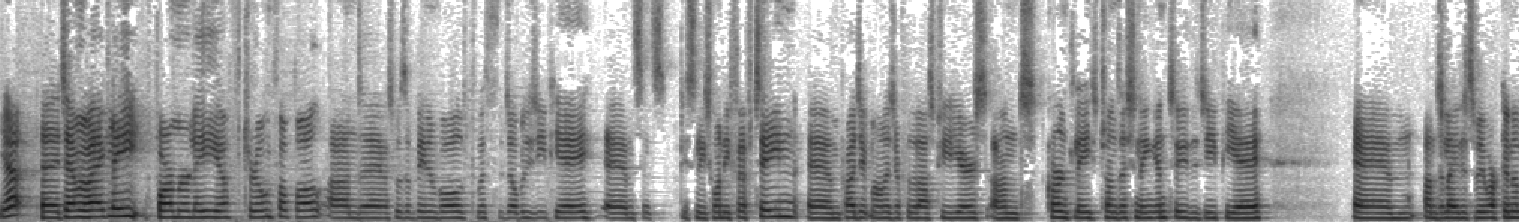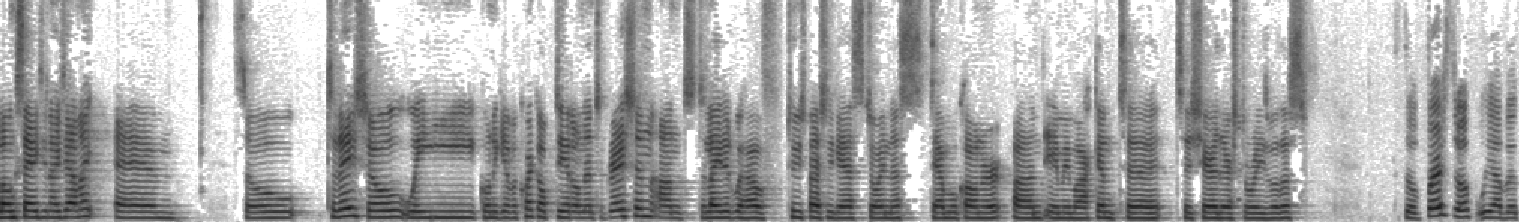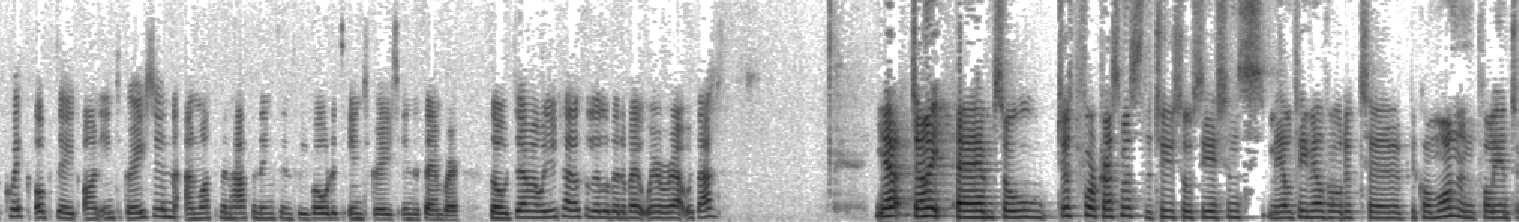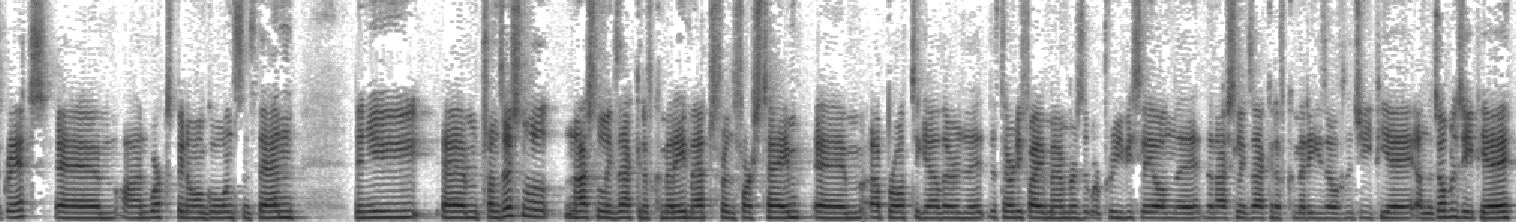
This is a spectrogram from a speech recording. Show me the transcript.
Yeah, uh, Gemma Begley, formerly of Tyrone Football, and uh, I suppose I've been involved with the WGPA um, since basically 2015, um, project manager for the last few years, and currently transitioning into the GPA. Um, I'm delighted to be working alongside you now, Jenny. Um, so today's show, we're going to give a quick update on integration, and delighted we have two special guests join us, Gem O'Connor and Aimee Mackin, to to share their stories with us. So, first up, we have a quick update on integration and what's been happening since we voted to integrate in December. So, Gemma, will you tell us a little bit about where we're at with that? Yeah, Jenny. Um, so, just before Christmas, the two associations, male and female, voted to become one and fully integrate. Um, and work's been ongoing since then. The new um, Transitional National Executive Committee met for the first time. Um, brought together the, the 35 members that were previously on the, the National Executive Committees of the GPA and the WGPA.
